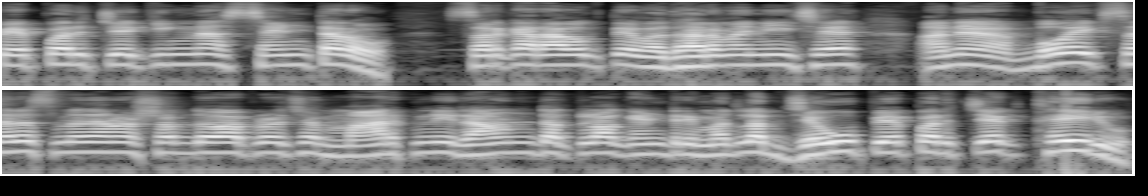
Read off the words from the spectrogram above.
પેપર ચેકિંગના સેન્ટરો સરકાર આ વખતે વધારવાની છે અને બહુ એક સરસ મજાનો શબ્દ વાપર્યો છે, માર્કની રાઉન્ડ ધ ક્લોક એન્ટ્રી, મતલબ જેવું પેપર ચેક થઈ રહ્યું,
